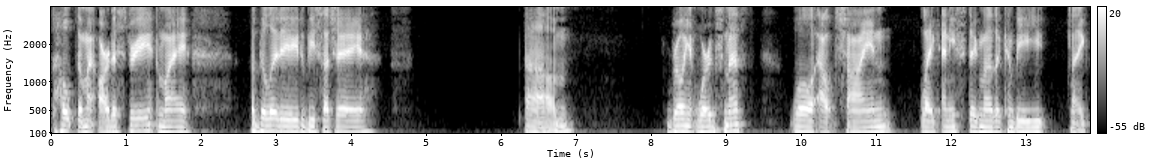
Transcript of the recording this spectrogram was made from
hope that my artistry and my ability to be such a um, brilliant wordsmith will outshine like any stigma that can be like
